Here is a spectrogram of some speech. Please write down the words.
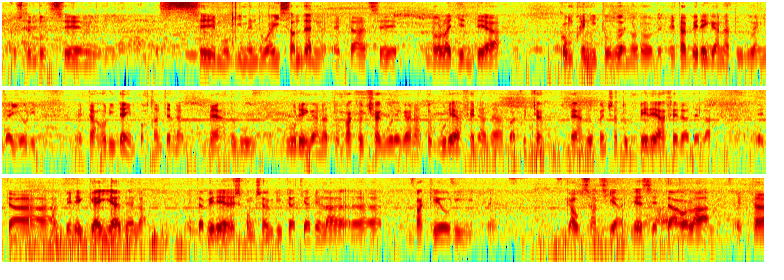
ikusten dut ze, ze mugimendua izan den, eta ze nola jendea komprenitu duen, eta bere ganatu duen gai hori. Eta hori da importantena, behar dugu gure ganatu, bakotxak gure ganatu, gure afera da, bakotxak behar du pentsatu bere afera dela, eta bere gaia dela, eta bere responsabilitatea dela uh, bake hori gauzatzia, ez, eta hola, eta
